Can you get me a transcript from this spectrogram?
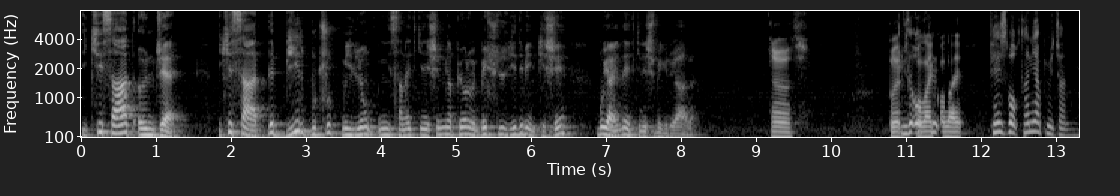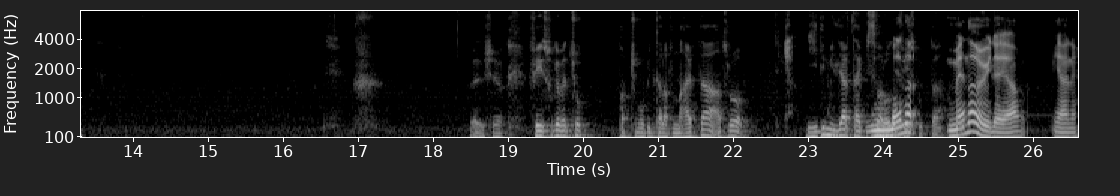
2 saat önce 2 saatte 1,5 milyon insan etkileşim yapıyor ve 507 bin kişi bu yayında etkileşime giriyor abi. Evet. Bu herif Bir de o kolay fe- kolay. Facebook'tan yapıyor canlı Böyle bir şey yok. Facebook evet çok PUBG Mobile tarafında hype'da. Atro 7 milyar takipçisi var oğlum Mena- Facebook'ta. Mena öyle ya. Yani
